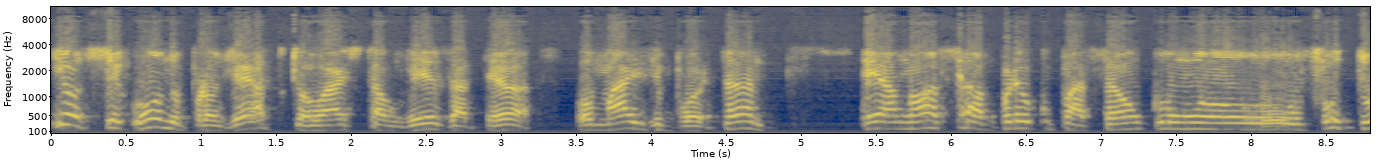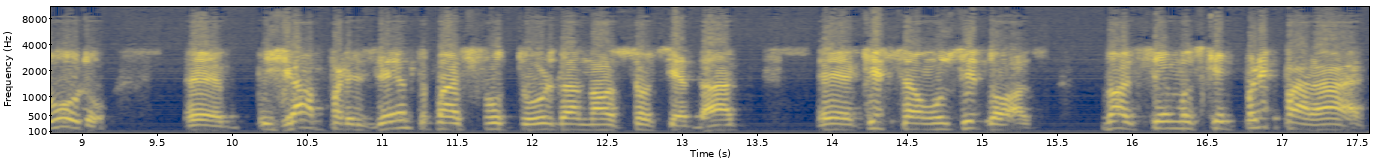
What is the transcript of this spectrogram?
E o segundo projeto, que eu acho talvez até o mais importante, é a nossa preocupação com o futuro, é, já presente, mas futuro da nossa sociedade, é, que são os idosos. Nós temos que preparar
